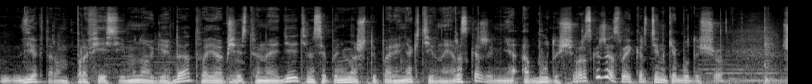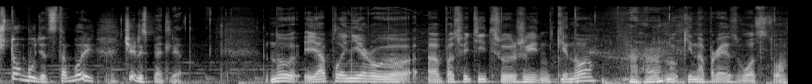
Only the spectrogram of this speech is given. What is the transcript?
вектором профессии многих, да, твоя общественная деятельность, я понимаю, что ты парень активный. Расскажи мне о будущем, расскажи о своей картинке будущего. Что будет с тобой через пять лет? Ну, я планирую э, посвятить свою жизнь кино, ага. ну, кинопроизводству.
